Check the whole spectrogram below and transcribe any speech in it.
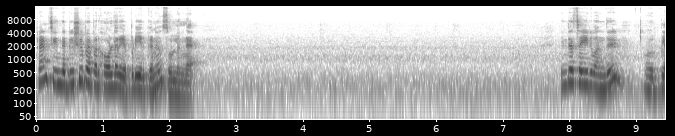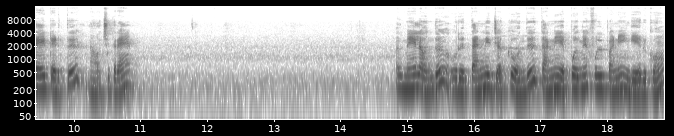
ஃப்ரெண்ட்ஸ் இந்த டிஷ்யூ பேப்பர் ஹோல்டர் எப்படி இருக்குன்னு சொல்லுங்கள் இந்த சைடு வந்து ஒரு பிளேட் எடுத்து நான் வச்சுக்கிறேன். அது மேலே வந்து ஒரு தண்ணி ஜக்கு வந்து தண்ணி எப்போதுமே ஃபுல் பண்ணி இங்கே இருக்கும்.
